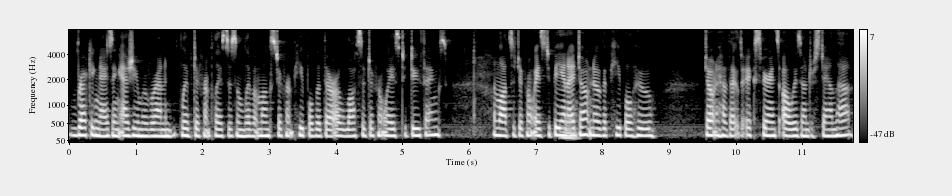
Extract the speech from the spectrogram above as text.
recognizing as you move around and live different places and live amongst different people that there are lots of different ways to do things and lots of different ways to be. Yeah. And I don't know the people who don't have that experience always understand that.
